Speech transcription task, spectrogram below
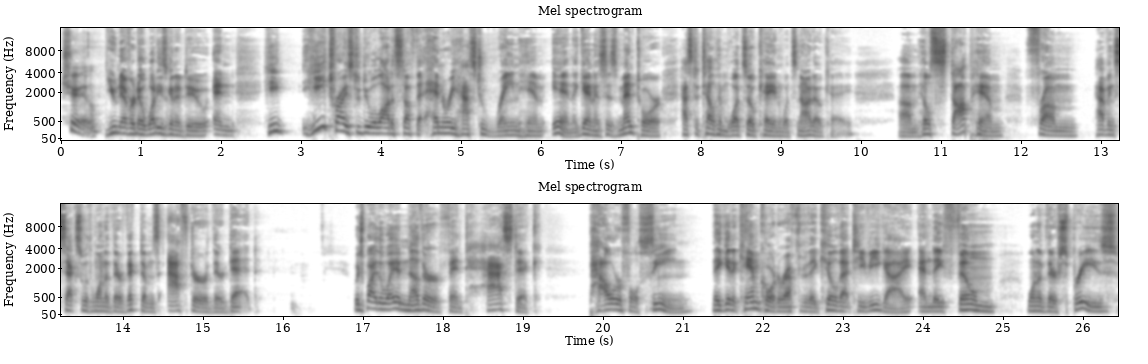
True. You never know what he's going to do and he he tries to do a lot of stuff that Henry has to rein him in. Again, as his mentor has to tell him what's okay and what's not okay. Um, he'll stop him from having sex with one of their victims after they're dead. Which, by the way, another fantastic, powerful scene. They get a camcorder after they kill that TV guy and they film one of their sprees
